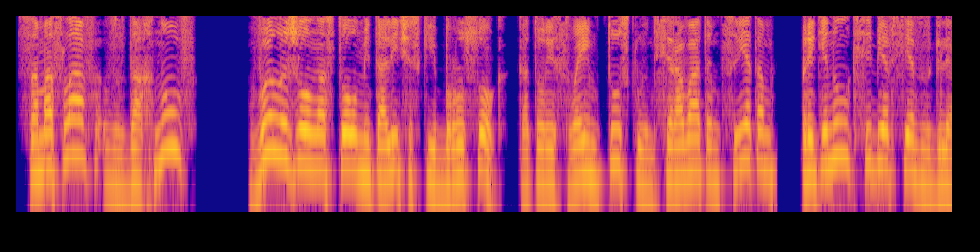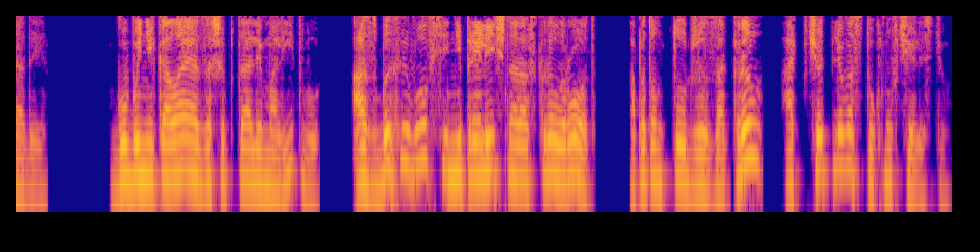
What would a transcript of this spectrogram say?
Самослав, вздохнув, выложил на стол металлический брусок, который своим тусклым сероватым цветом притянул к себе все взгляды. Губы Николая зашептали молитву, а Сбых и вовсе неприлично раскрыл рот, а потом тут же закрыл, отчетливо стукнув челюстью.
